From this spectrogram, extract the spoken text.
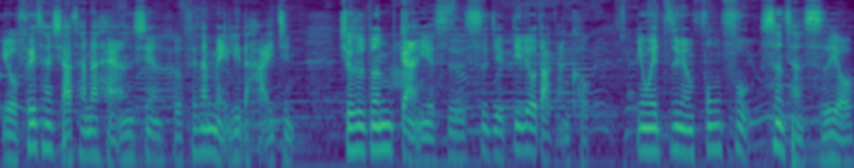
有非常狭长的海岸线和非常美丽的海景。休斯敦港也是世界第六大港口，因为资源丰富，盛产石油。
